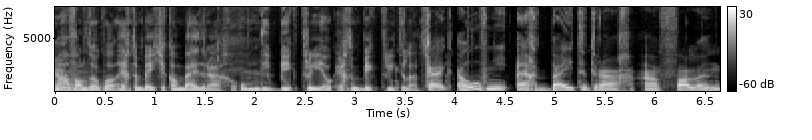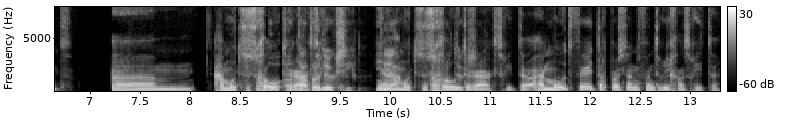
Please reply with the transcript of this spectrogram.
Maar aanvallend ook wel echt een beetje kan bijdragen. Om die big three ook echt een big three te laten zien. Kijk, hij hoeft niet echt bij te dragen aanvallend. Ehm, hij moet zijn schoten Qua raak productie. Ja, hij moet zijn schoten productie. raak schieten. Hij moet 40% van 3 gaan schieten.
